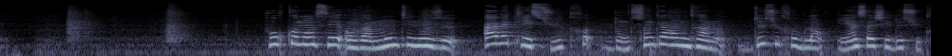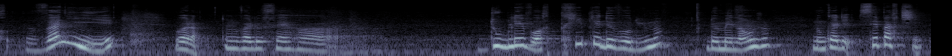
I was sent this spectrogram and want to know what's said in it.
Pour commencer, on va monter nos œufs avec les sucres. Donc 140 g de sucre blanc et un sachet de sucre vanillé. Voilà, on va le faire euh, doubler, voire tripler de volume de mélange. Donc allez, c'est parti.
